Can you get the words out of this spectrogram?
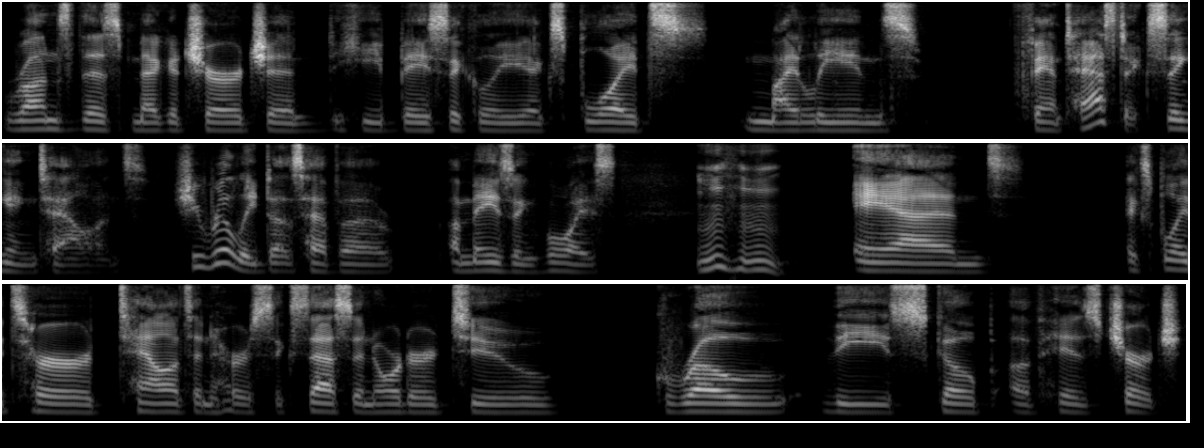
runs this mega church and he basically exploits Mylene's fantastic singing talents. She really does have a amazing voice Mm-hmm. and exploits her talent and her success in order to grow the scope of his church.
